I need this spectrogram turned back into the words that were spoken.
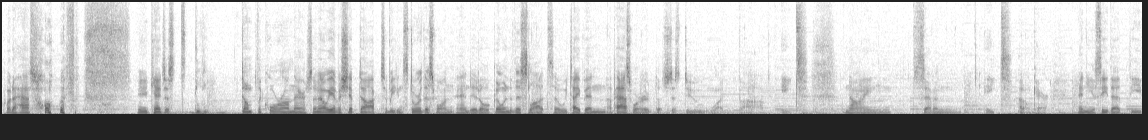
quite a hassle. you can't just dump the core on there. So now we have a ship docked, so we can store this one, and it'll go into this slot. So we type in a password. Let's just do what uh, eight, nine, seven, eight. I don't care and you see that the,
